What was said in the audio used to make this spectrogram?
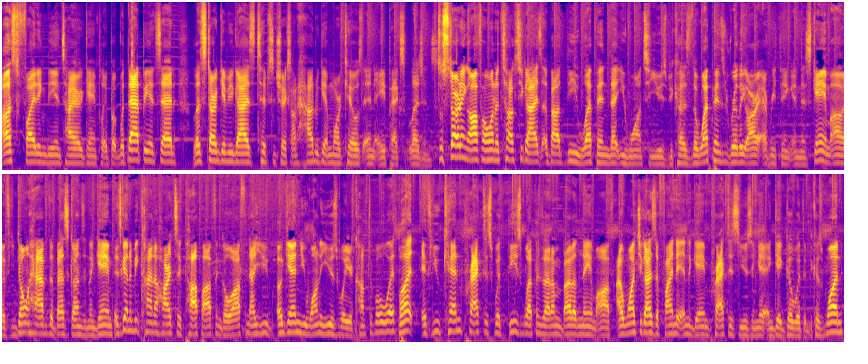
us fighting the entire gameplay. But with that being said, let's start giving you guys tips and tricks on how to get more kills in Apex Legends weapons. So starting off, I want to talk to you guys about the weapon that you want to use because the weapons really are everything in this game. Uh, if you don't have the best guns in the game, it's going to be kind of hard to pop off and go off. Now, you again, you want to use what you're comfortable with, but if you can practice with these weapons that I'm about to name off, I want you guys to find it in the game, practice using it, and get good with it because one,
